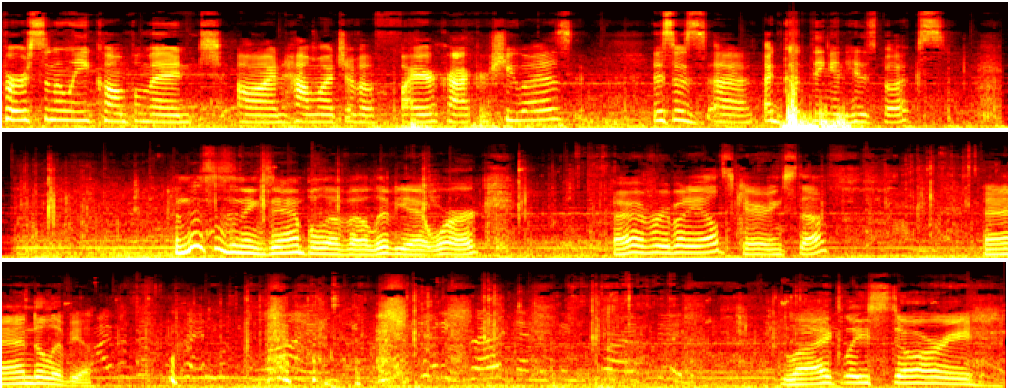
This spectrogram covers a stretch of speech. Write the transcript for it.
personally compliment on how much of a firecracker she was. This was uh, a good thing in his books. And this is an example of Olivia at work. Everybody else carrying stuff. And Olivia. I was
